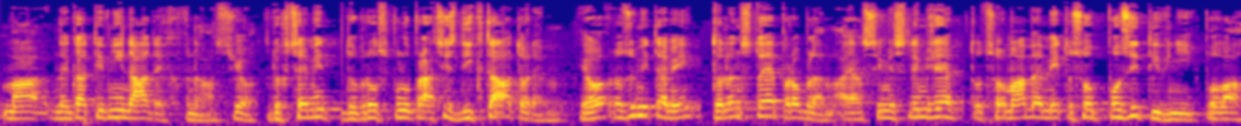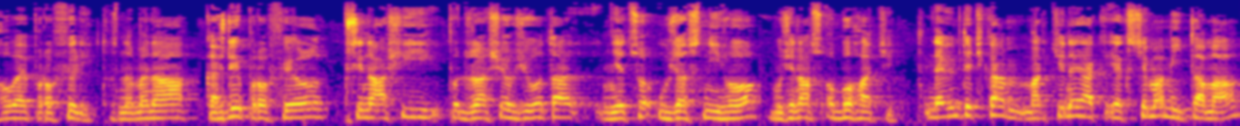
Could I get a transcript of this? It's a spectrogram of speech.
má negativní nádech v nás. Jo? Kdo chce mít dobrou spolupráci s diktátorem? Jo? Rozumíte mi? Tohle je problém. A já si myslím, že to, co máme my, to jsou pozitivní povahové profily. To znamená, každý profil přináší do našeho života něco úžasného, může nás obohatit. Nevím teďka, Martine, jak, jak s těma mýtama,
